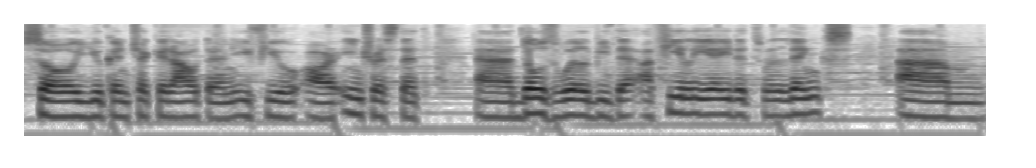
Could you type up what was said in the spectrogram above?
so you can check it out. And if you are interested those will be the affiliated links. Um,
